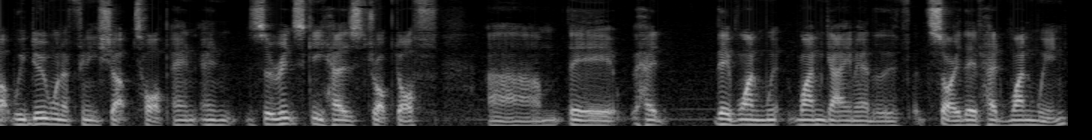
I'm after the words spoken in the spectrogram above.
but we do want to finish up top. And and Zrinjski has dropped off. Um, they had they've won one game out of the, sorry they've had one win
